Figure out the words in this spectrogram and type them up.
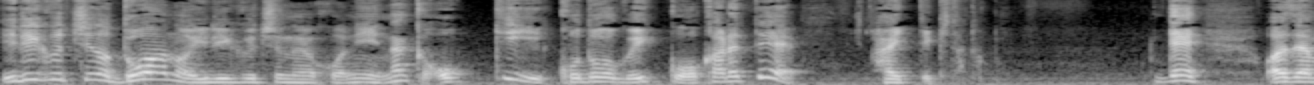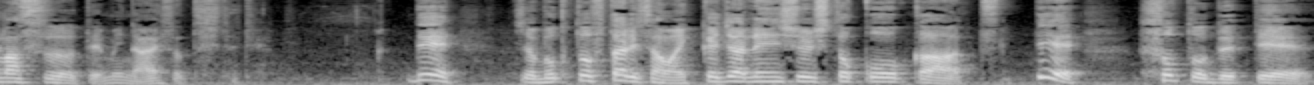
入り口のドアの入り口の横になんか大きい小道具1個置かれて入ってきたと。で、おはようございますってみんな挨拶してて。で、じゃあ僕と二人さんは一回じゃあ練習しとこうか、つって、外出て、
